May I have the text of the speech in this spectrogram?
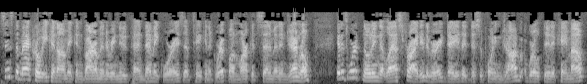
Since the macroeconomic environment and renewed pandemic worries have taken a grip on market sentiment in general, it is worth noting that last Friday, the very day that disappointing job growth data came out,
